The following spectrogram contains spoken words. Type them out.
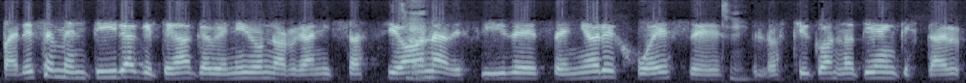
parece mentira que tenga que venir una organización a decir, señores jueces, los chicos no tienen que estar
